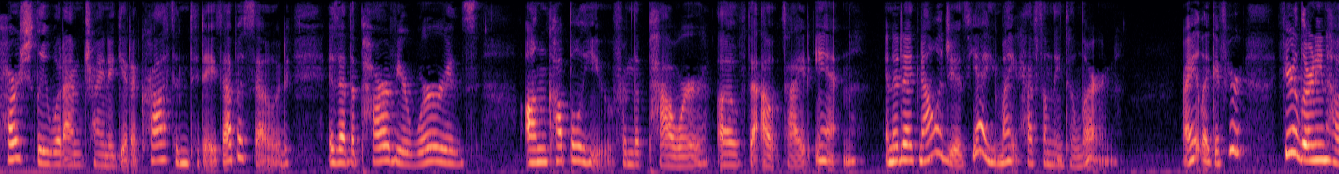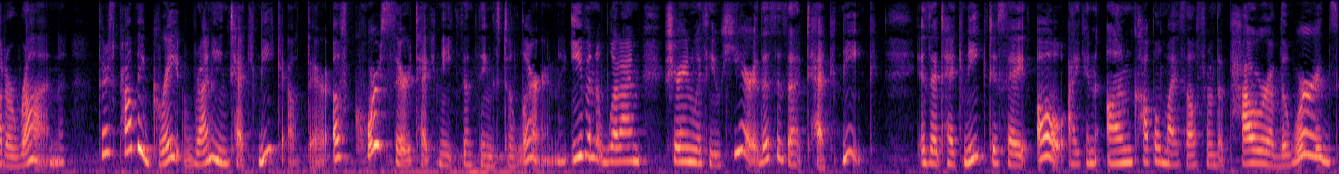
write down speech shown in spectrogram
partially what I'm trying to get across in today's episode is that the power of your words uncouple you from the power of the outside in. And it acknowledges, yeah, you might have something to learn. Right? Like if you're if you're learning how to run, there's probably great running technique out there. Of course there are techniques and things to learn. Even what I'm sharing with you here, this is a technique. Is a technique to say, "Oh, I can uncouple myself from the power of the words,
